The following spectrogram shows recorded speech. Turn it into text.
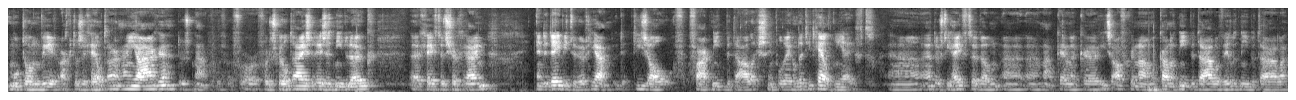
Moet dan weer achter zijn geld aan gaan jagen. Dus nou, voor, voor de schuldeiser is het niet leuk, uh, geeft het chagrijn. En de debiteur, ja, die zal vaak niet betalen, simpelweg omdat hij het geld niet heeft. Uh, dus die heeft dan uh, nou, kennelijk iets afgenomen, kan het niet betalen, wil het niet betalen.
